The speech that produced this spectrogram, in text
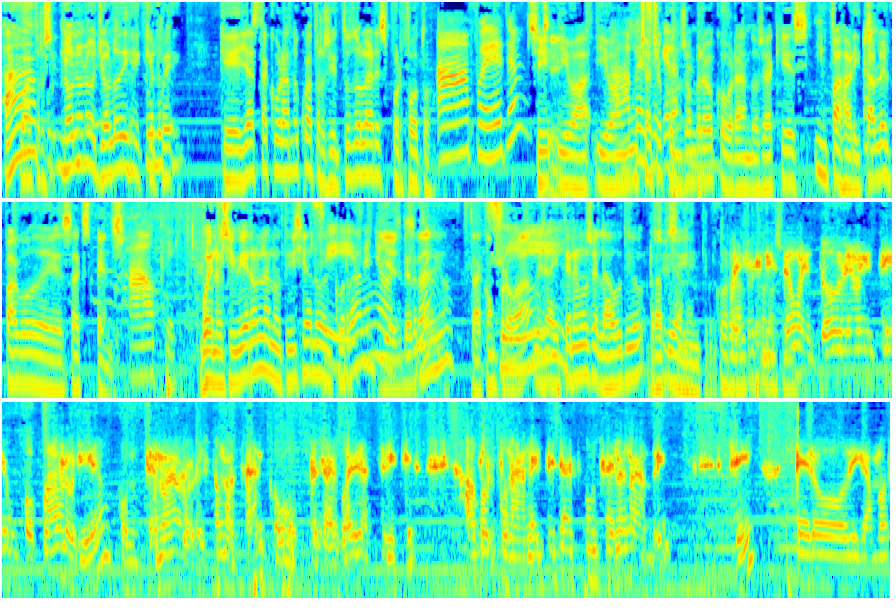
Ah, Cuatro- porque no, no, no, yo lo dije, que lo fue que ella está cobrando 400 dólares por foto. Ah, ¿fue ella? Sí, Sí. y va, y va Ah, un muchacho con un sombrero cobrando, o sea que es impajaritable el pago de esa expensa. Ah, ok. Bueno, ¿y si vieron la noticia de lo del Sí, corral? señor. ¿Y es verdad? ¿Sí? ¿Está comprobado? Sí. Pues ahí tenemos el audio rápidamente. Sí, sí, corral Pues en este reconocido. momento obviamente un poco dolorido con tema de dolor estomacal, como pues algo de gastritis. Afortunadamente ya expulsé el alambre, ¿sí? Pero digamos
